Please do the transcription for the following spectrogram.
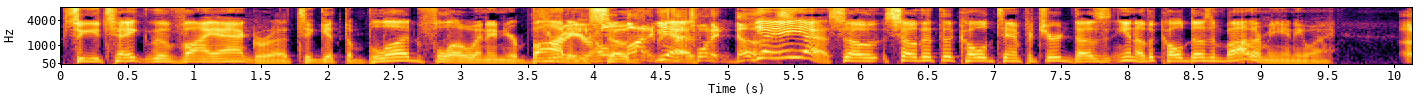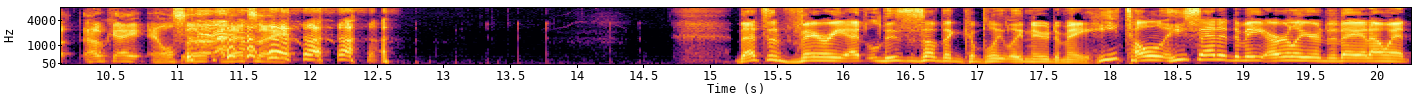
So you take the Viagra to get the blood flowing in your body. your whole so body, yeah, that's what it does. Yeah, yeah, yeah. So so that the cold temperature does, you know, the cold doesn't bother me anyway. Uh, okay, Elsa, that's a That's a very. uh, This is something completely new to me. He told. He said it to me earlier today, and I went,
